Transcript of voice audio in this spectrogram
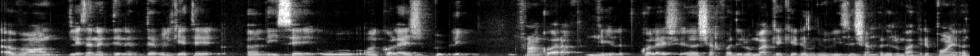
avant les années 2000 qui était un lycée ou un collège public franco-arabe, qui est le collège euh, Cheikh Fadilou qui est devenu le lycée Cheikh Fadilou Mbacké de Point-E.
